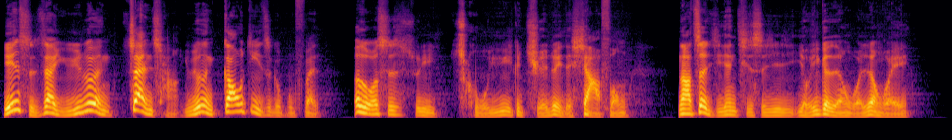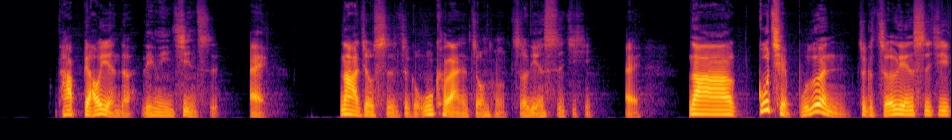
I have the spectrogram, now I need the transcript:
因此在舆论战场、舆论高地这个部分，俄罗斯属于处于一个绝对的下风。那这几天其实有一个人，我认为他表演的淋漓尽致，哎。那就是这个乌克兰的总统泽连斯基，哎，那姑且不论这个泽连斯基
